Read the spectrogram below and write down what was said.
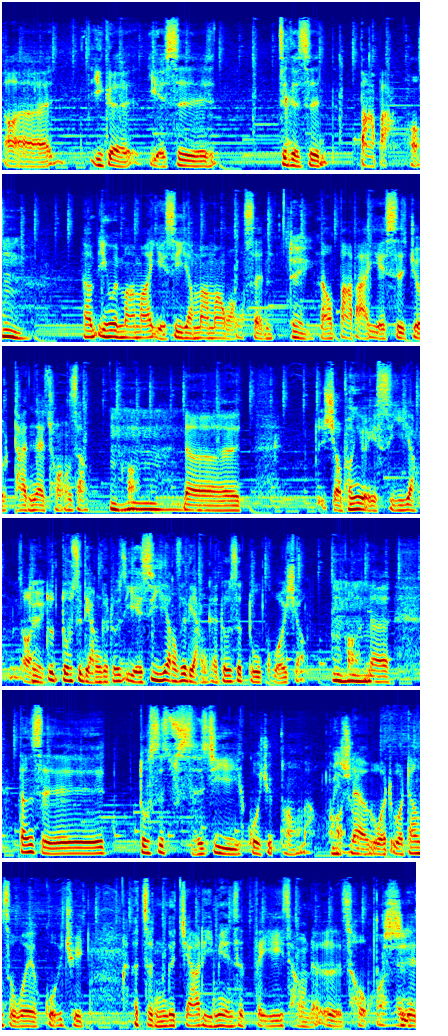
呃，一个也是，这个是爸爸哈。嗯。那因为妈妈也是一样，妈妈往生。对。然后爸爸也是就瘫在床上。嗯。好，那小朋友也是一样，哦，都都是两个，都是也是一样，是两个都是读国小。嗯。好，那当时。都是实际过去帮忙。那我我当时我也过去，整个家里面是非常的恶臭啊，那个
